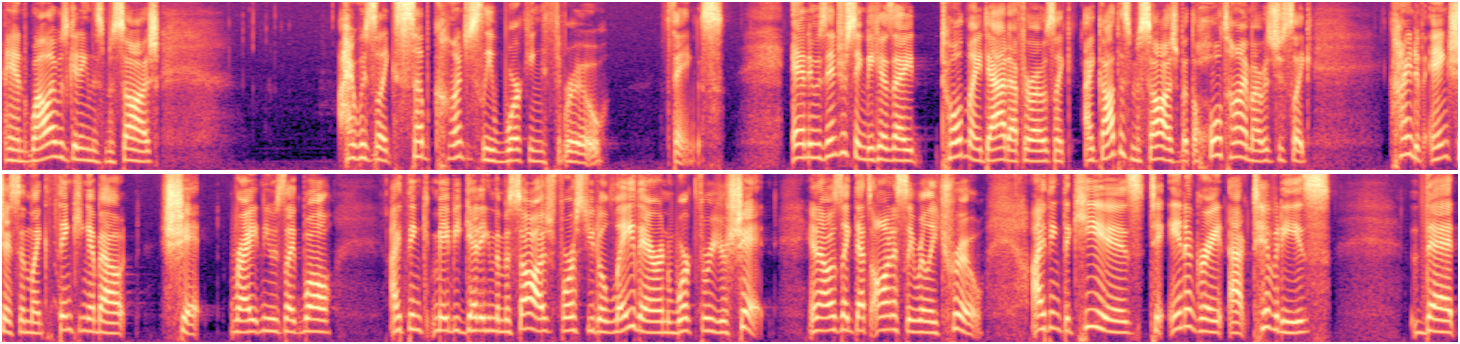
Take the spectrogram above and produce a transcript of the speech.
And while I was getting this massage, I was like subconsciously working through things. And it was interesting because I told my dad after I was like, I got this massage, but the whole time I was just like kind of anxious and like thinking about shit, right? And he was like, Well, I think maybe getting the massage forced you to lay there and work through your shit. And I was like, that's honestly really true. I think the key is to integrate activities that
